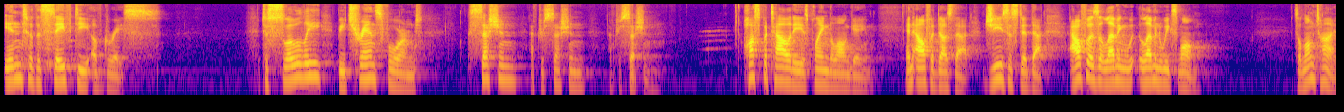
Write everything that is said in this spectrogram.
into the safety of grace, to slowly be transformed session after session after session. Hospitality is playing the long game, and Alpha does that. Jesus did that. Alpha is 11, 11 weeks long. It's a long time.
